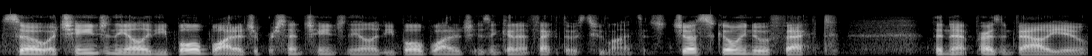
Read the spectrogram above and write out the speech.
So a change in the LED bulb wattage, a percent change in the LED bulb wattage isn't going to affect those two lines. It's just going to affect the net present value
